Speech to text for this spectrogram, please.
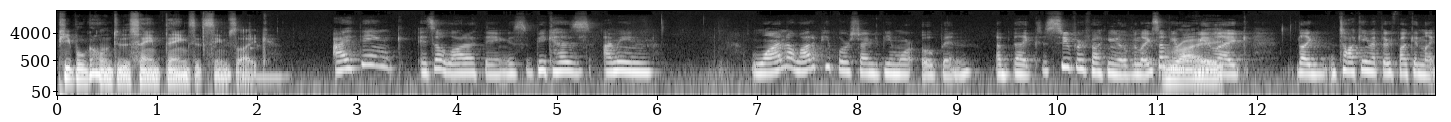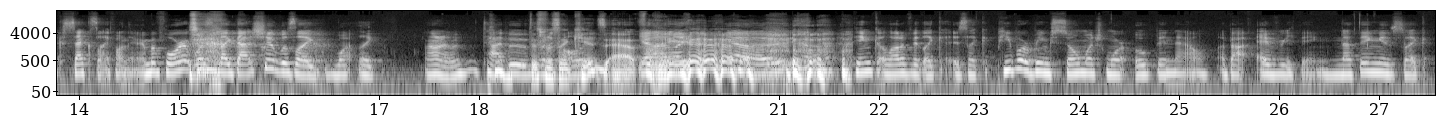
people going through the same things. It seems like I think it's a lot of things because I mean, one, a lot of people are starting to be more open, like super fucking open. Like some people would be like, like talking about their fucking like sex life on there, and before it was like that shit was like what like I don't know taboo. this was a kids it. app. Yeah, like, yeah, yeah. I think a lot of it like is like people are being so much more open now about everything. Nothing is like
